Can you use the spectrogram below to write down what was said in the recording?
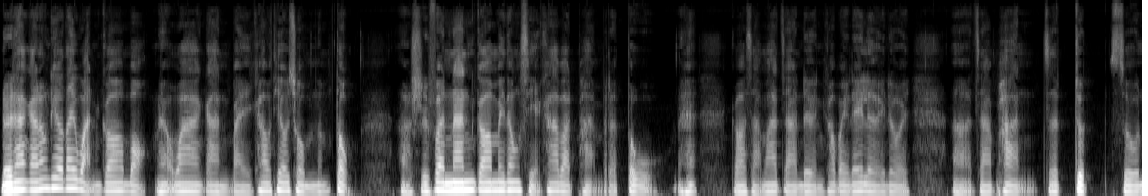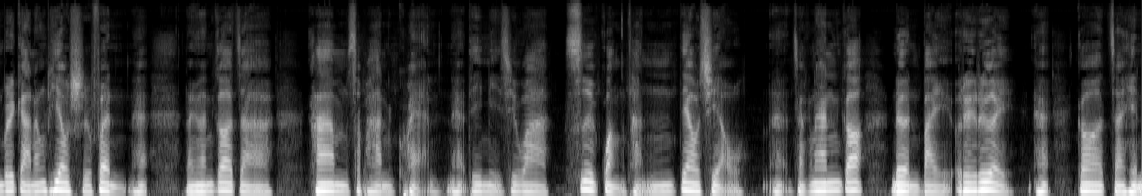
โดยทางการท่องเที่ยวไต้หวันก็บอกนะว่าการไปเข้าเที่ยวชมน้ำตกชือเฟินนั้นก็ไม่ต้องเสียค่าบัตรผ่านประตูนะฮะ ก็สามารถจะเดินเข้าไปได้เลยโดยจะผ่านจุดศูนย์บริการท่องเที่ยวชือเฟินนะฮะหลังนั้นก็จะข้ามสะพานแขวนนะฮะที่มีชื่อว่าซื่อกว่างถันเตี้ยวเฉียวนะฮะจากนั้นก็เดินไปเรื่อยๆนะฮะก็จะเห็น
